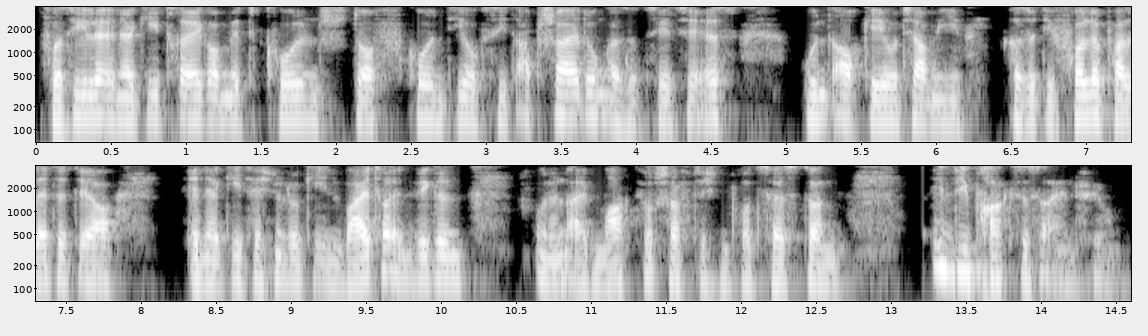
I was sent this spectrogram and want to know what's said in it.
fossile Energieträger mit Kohlenstoff, Kohlendioxidabscheidung, also CCS und auch Geothermie, also die volle Palette der Energietechnologien weiterentwickeln und in einem marktwirtschaftlichen Prozess dann in die Praxis einführen.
